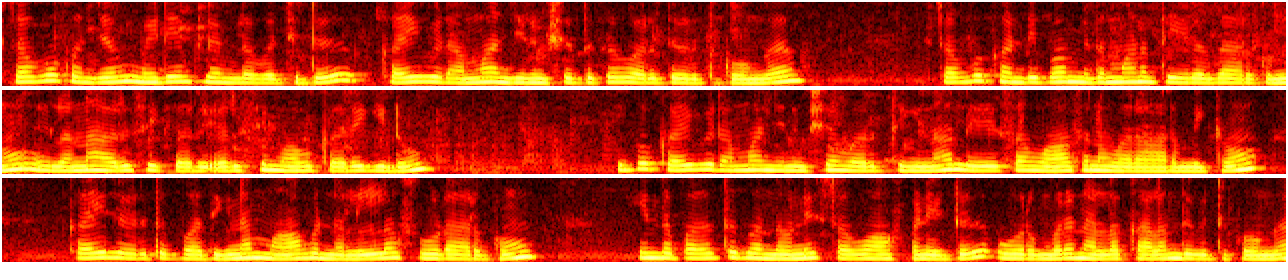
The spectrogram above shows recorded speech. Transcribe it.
ஸ்டவ்வை கொஞ்சம் மீடியம் ஃப்ளேமில் வச்சுட்டு கை விடாமல் அஞ்சு நிமிஷத்துக்கு வறுத்து எடுத்துக்கோங்க. ஸ்டவ்வு கண்டிப்பாக மிதமான தீயில் தான் இருக்கணும். இல்லைன்னா அரிசி கறி அரிசி மாவு கருகிடும். இப்போ கை விடாமல் அஞ்சு நிமிஷம் வறுத்திங்கன்னா லேசாக வாசனை வர ஆரம்பிக்கும். கையில் எடுத்து பார்த்திங்கன்னா மாவு நல்லா சூடாக இருக்கும். இந்த பதத்துக்கு வந்தோடனே ஸ்டவ் ஆஃப் பண்ணிவிட்டு ஒரு முறை நல்லா கலந்து விட்டுக்கோங்க.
